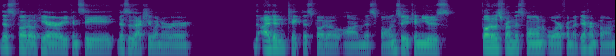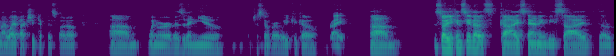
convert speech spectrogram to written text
this photo here, you can see this is actually when we were. I didn't take this photo on this phone, so you can use photos from this phone or from a different phone. My wife actually took this photo um, when we were visiting you just over a week ago. Right. Um, so you can see those guys standing beside the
